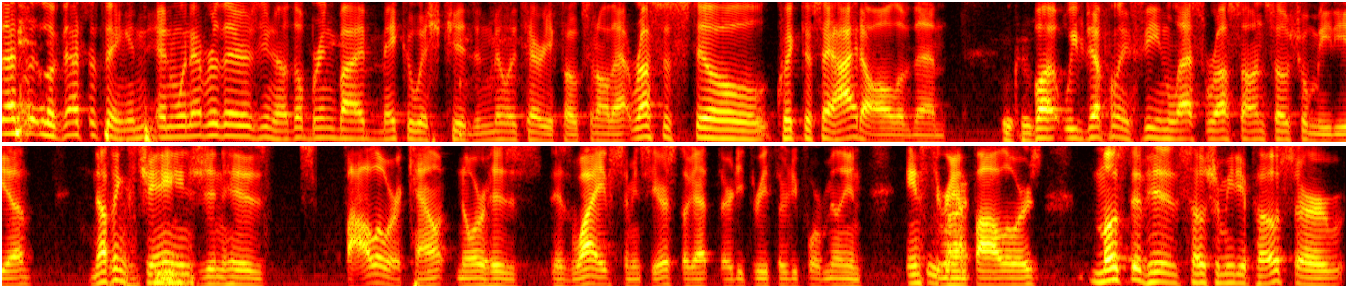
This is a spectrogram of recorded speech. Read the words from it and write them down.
that's look, that's the thing. And and whenever there's you know they'll bring by Make a Wish kids and military folks and all that. Russ is still quick to say hi to all of them, okay. but we've definitely seen less Russ on social media nothing's changed in his follower count nor his his wife's. I mean, Ciara still got 33, 34 million Instagram right. followers. Most of his social media posts are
